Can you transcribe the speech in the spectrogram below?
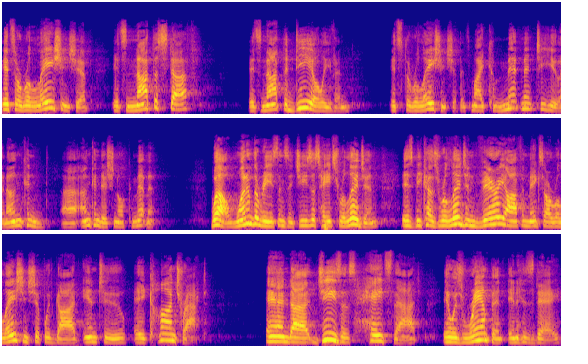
It's a relationship. It's not the stuff. It's not the deal, even. It's the relationship. It's my commitment to you, an uncon- uh, unconditional commitment. Well, one of the reasons that Jesus hates religion is because religion very often makes our relationship with God into a contract. And uh, Jesus hates that. It was rampant in his day.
